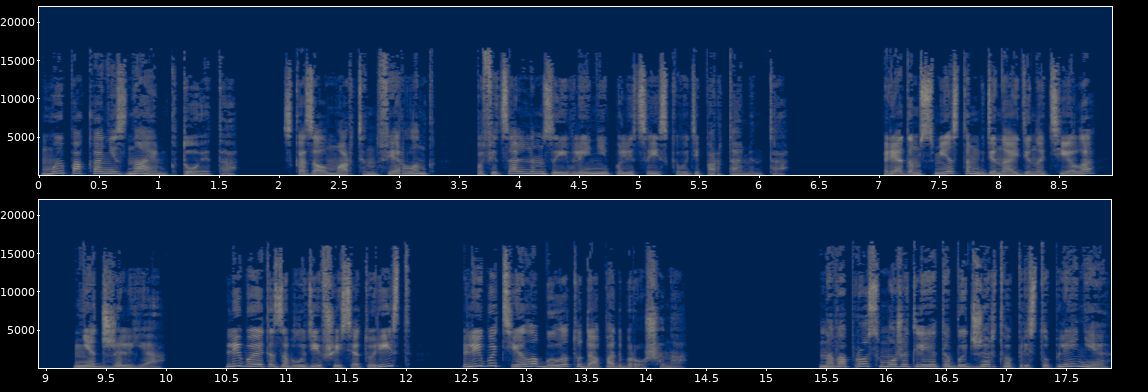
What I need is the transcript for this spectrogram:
«Мы пока не знаем, кто это», — сказал Мартин Ферланг в официальном заявлении полицейского департамента. Рядом с местом, где найдено тело, нет жилья. Либо это заблудившийся турист, либо тело было туда подброшено. На вопрос, может ли это быть жертва преступления,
